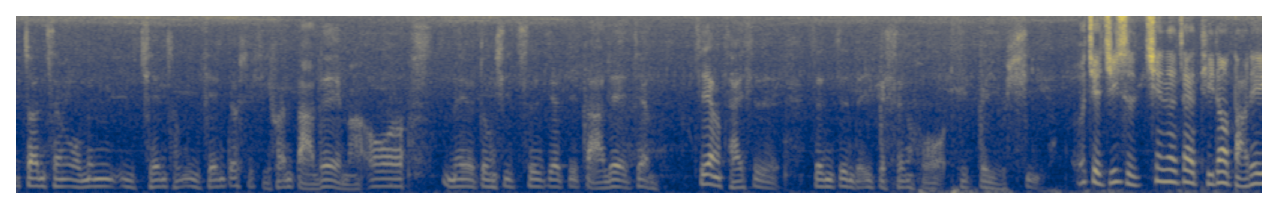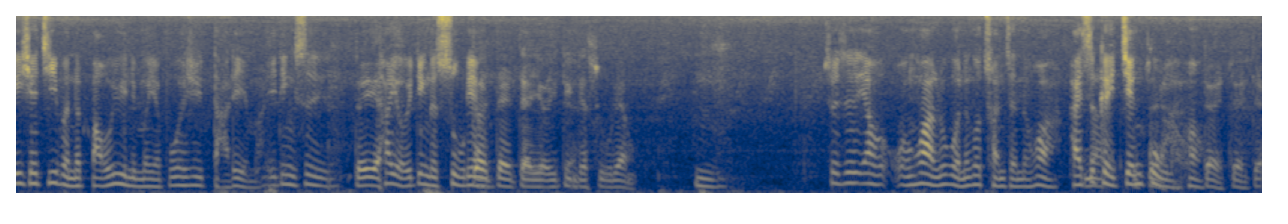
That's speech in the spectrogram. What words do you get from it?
传承我们以前从以前都是喜欢打猎嘛，哦，没有东西吃就去打猎，这样这样才是真正的一个生活一个游戏。而且即使现在在提到打猎一些基本的保育，你们也不会去打猎嘛，一定是对呀，它有一定的数量，对对对，有一定的数量，嗯，所以是要文化如果能够传承的话，还是可以兼顾的哈，对对对。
